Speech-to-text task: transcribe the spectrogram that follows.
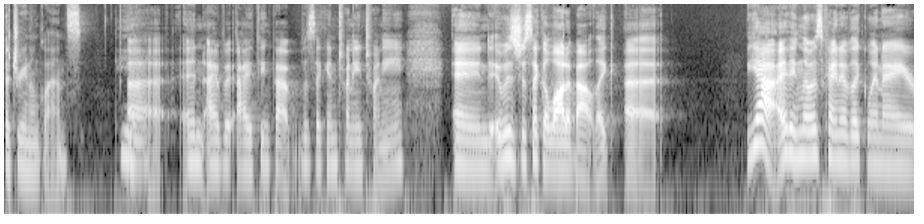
adrenal glands. Uh, and I, w- I think that was like in 2020 and it was just like a lot about like uh yeah, I think that was kind of like when I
